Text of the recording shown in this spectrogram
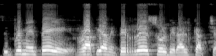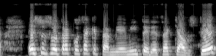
simplemente rápidamente resolverá el captcha. Eso es otra cosa que también me interesa que a usted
